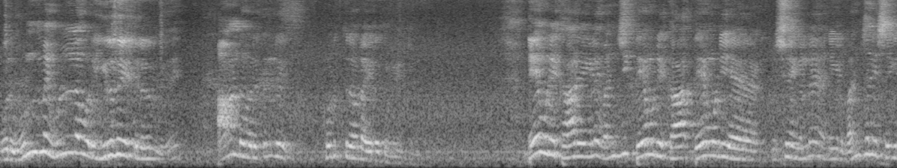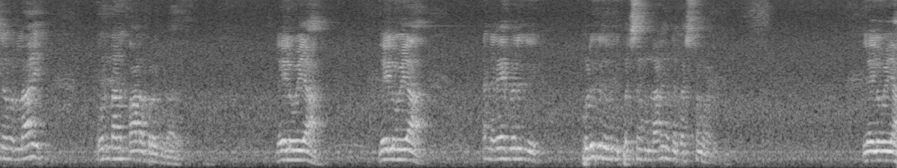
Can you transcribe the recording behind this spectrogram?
ஒரு உண்மை உள்ள ஒரு இருதயத்திலிருந்து ஆண்டவருக்கு கொடுக்கிறவளா இருக்க வேண்டும். தேவனுடைய காரியங்களை வஞ்சி தேவனுடைய கா தேவனுடைய விஷயங்களில் நீங்கள் வஞ்சனை செய்கிறவர்களாய் ஒரு நாள் காணப்படக்கூடாது. லேலுவையா லேலுவையா நிறைய பேருக்கு கொடுக்கறது பிரச்சனை பண்ணாலும் கொஞ்சம் கஷ்டமாக இருக்கும் லேலூயா.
